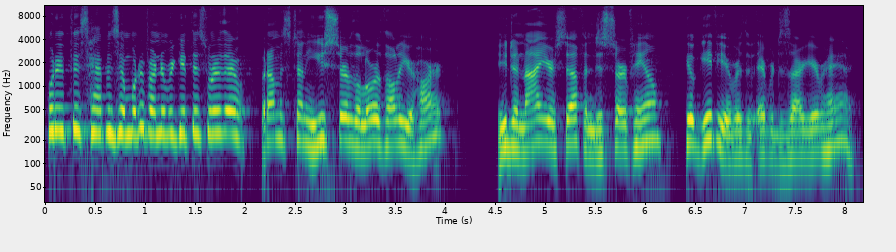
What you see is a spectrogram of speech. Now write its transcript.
what if this happens and what if I never get this, what if that? But I'm just telling you, you serve the Lord with all of your heart. You deny yourself and just serve Him, He'll give you every, every desire you ever had.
